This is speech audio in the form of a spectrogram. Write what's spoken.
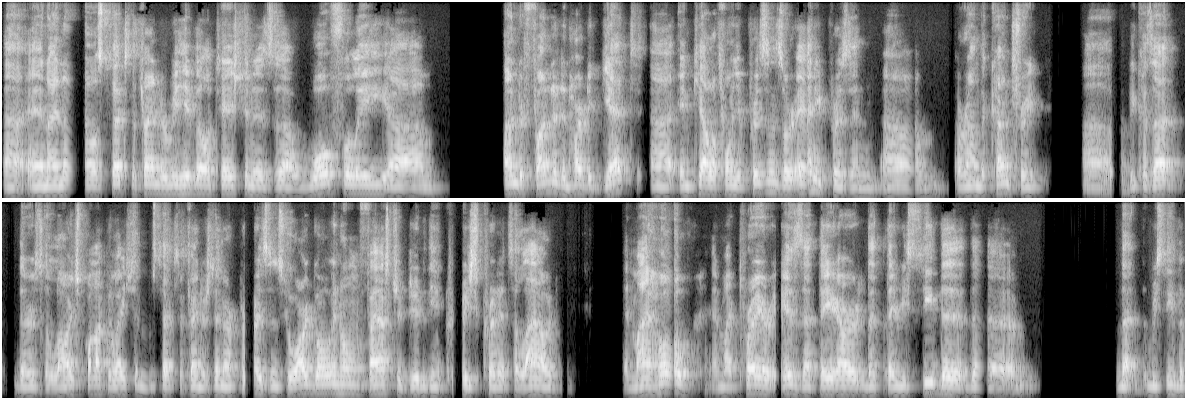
Uh, and I know sex offender rehabilitation is uh, woefully um, underfunded and hard to get uh, in California prisons or any prison um, around the country uh, because that there's a large population of sex offenders in our prisons who are going home faster due to the increased credits allowed. And my hope and my prayer is that they are that they receive the the that receive the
